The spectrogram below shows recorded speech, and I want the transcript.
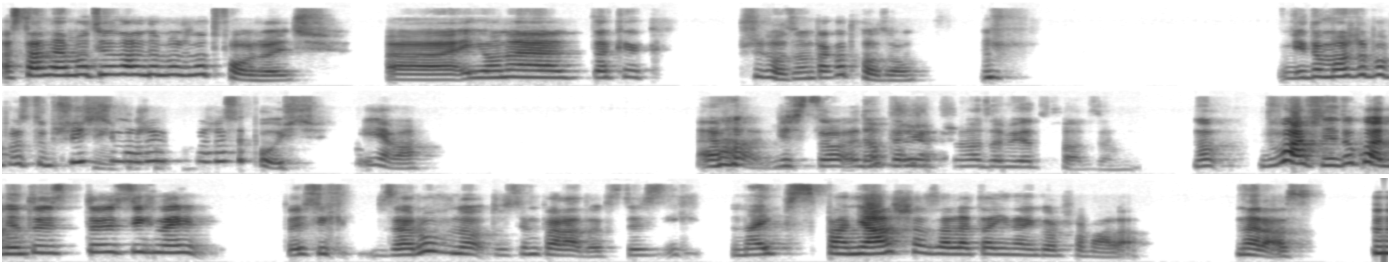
A stany emocjonalne można tworzyć. E, I one tak jak przychodzą, tak odchodzą. Nie to może po prostu przyjść i może, może sobie pójść. I nie ma. Wiesz co? Dobrze, przychodzą i odchodzą. No właśnie, dokładnie. To jest, to jest ich naj... To jest ich zarówno, to jest ten paradoks, to jest ich najwspanialsza zaleta i najgorsza wala. Na raz.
